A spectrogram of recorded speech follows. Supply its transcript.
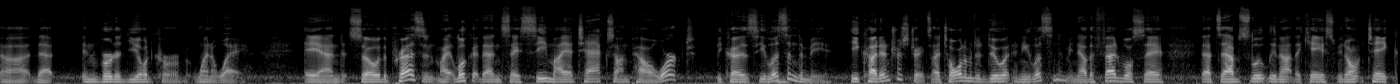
uh, that inverted yield curve went away, and so the president might look at that and say, "See, my attacks on Powell worked." Because he listened to me. He cut interest rates. I told him to do it, and he listened to me. Now, the Fed will say that's absolutely not the case. We don't take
